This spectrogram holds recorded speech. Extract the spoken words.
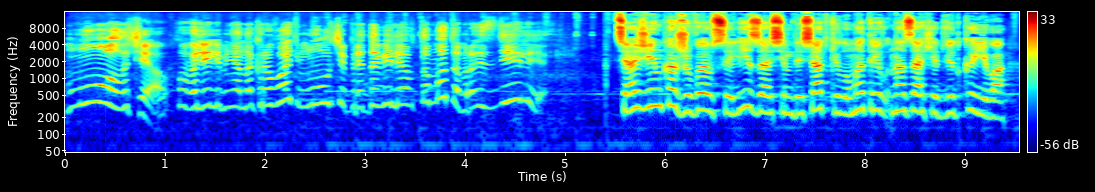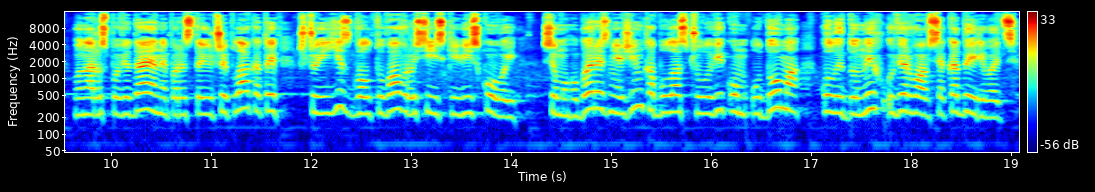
молча повалили меня на кровать, молча придавили автоматом, раздели. Ця жінка живе в селі за 70 кілометрів на захід від Києва. Вона розповідає, не перестаючи плакати, що її зґвалтував російський військовий. 7 березня жінка була з чоловіком удома, коли до них увірвався кадирівець.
